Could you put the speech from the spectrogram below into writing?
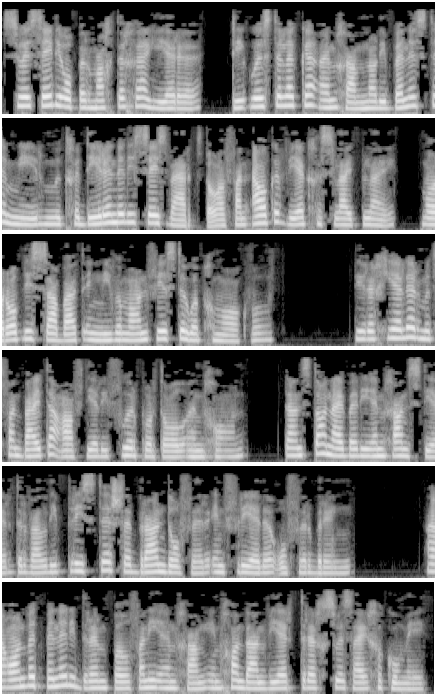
So sê die oppermachtige Heere, die oostelike ingang naar die binnenste muur moet gedurende die zes werkdagen van elke week gesluit bly, maar op die Sabbat en nieuwe maanfeeste opgemaak word. Die regeerder moet van buiten af dier die voorportaal ingaan, dan staan hij bij die ingangsteer terwijl die priester sy brandoffer en vredeoffer brengt. Hij aanbid binnen die drempel van die ingang en gaan dan weer terug soos hy gekom het.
